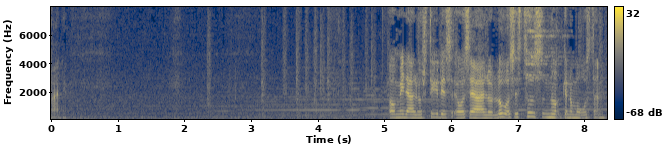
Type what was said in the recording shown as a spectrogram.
Vale. Oh, mira, los tigres, o sea, los lobos, estos que no me gustan.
